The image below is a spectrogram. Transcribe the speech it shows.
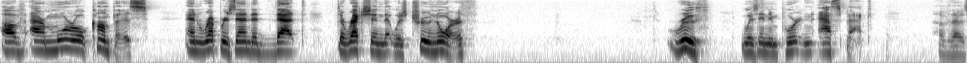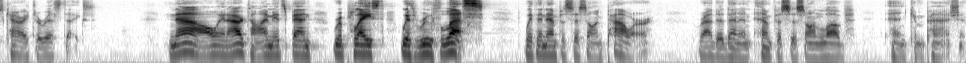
of our moral compass and represented that direction that was true north, Ruth was an important aspect of those characteristics. Now, in our time, it's been replaced with ruthless, with an emphasis on power rather than an emphasis on love and compassion.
